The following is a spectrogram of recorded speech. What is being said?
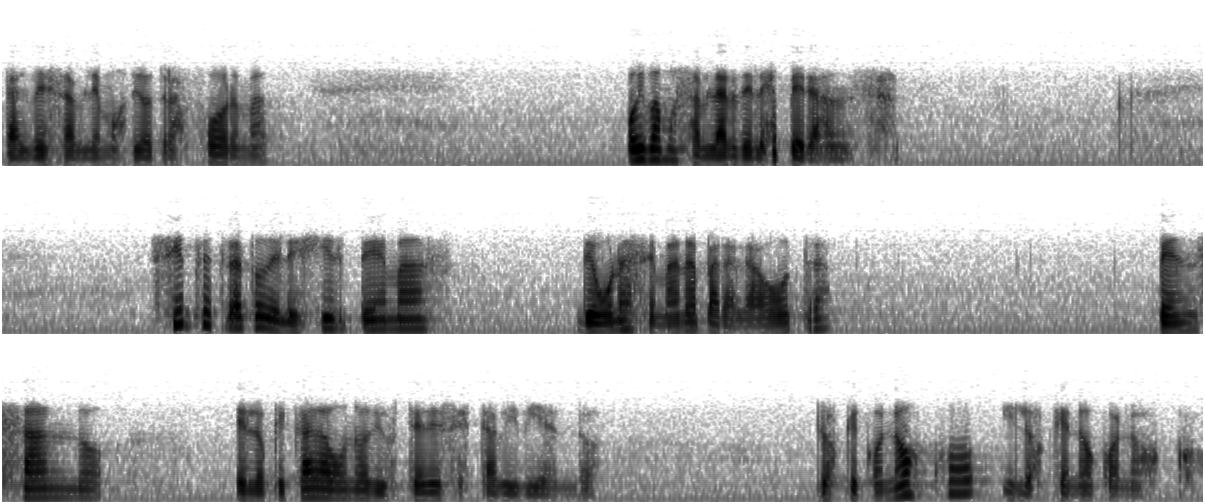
tal vez hablemos de otra forma, hoy vamos a hablar de la esperanza. Siempre trato de elegir temas de una semana para la otra, pensando en lo que cada uno de ustedes está viviendo, los que conozco y los que no conozco,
